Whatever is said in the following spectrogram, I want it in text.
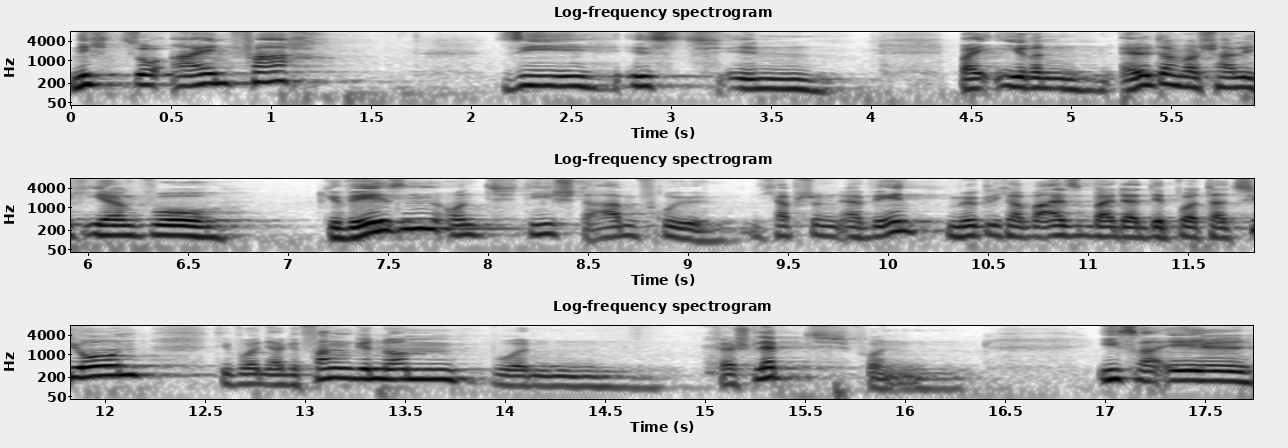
nicht so einfach. Sie ist in, bei ihren Eltern wahrscheinlich irgendwo gewesen und die starben früh. Ich habe schon erwähnt, möglicherweise bei der Deportation. Die wurden ja gefangen genommen, wurden verschleppt von Israel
